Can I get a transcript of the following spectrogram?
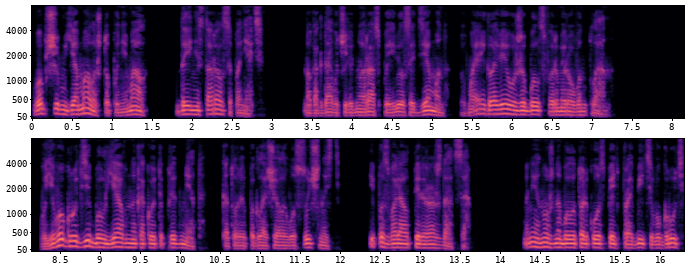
В общем, я мало что понимал, да и не старался понять но когда в очередной раз появился демон, в моей голове уже был сформирован план. В его груди был явно какой-то предмет, который поглощал его сущность и позволял перерождаться. Мне нужно было только успеть пробить его грудь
